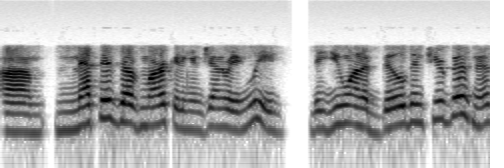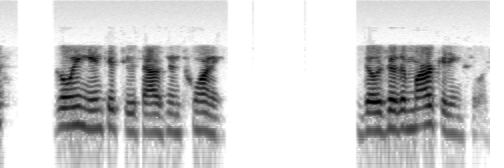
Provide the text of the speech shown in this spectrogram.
um, methods of marketing and generating leads that you want to build into your business going into 2020. Those are the marketing sources.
